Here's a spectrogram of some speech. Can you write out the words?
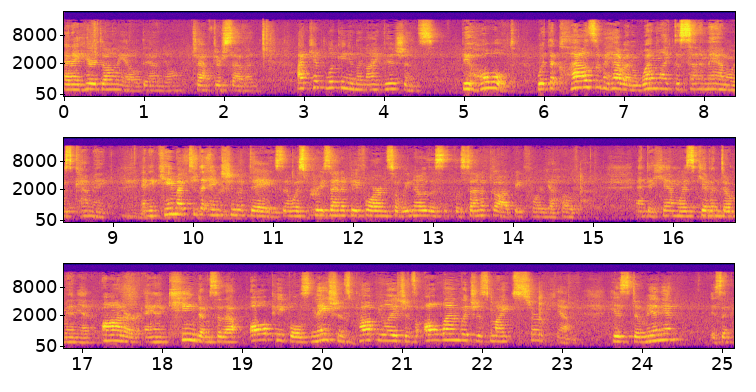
And I hear Daniel, Daniel, chapter 7. I kept looking in the night visions. Behold, with the clouds of heaven, one like the Son of Man was coming. And he came up to the Ancient of Days and was presented before him. So we know this is the Son of God before Jehovah. And to him was given dominion, honor, and a kingdom so that all peoples, nations, populations, all languages might serve him. His dominion is an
